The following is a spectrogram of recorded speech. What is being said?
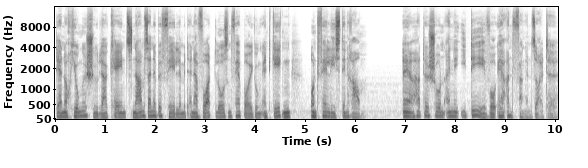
Der noch junge Schüler Keynes nahm seine Befehle mit einer wortlosen Verbeugung entgegen und verließ den Raum. Er hatte schon eine Idee, wo er anfangen sollte.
